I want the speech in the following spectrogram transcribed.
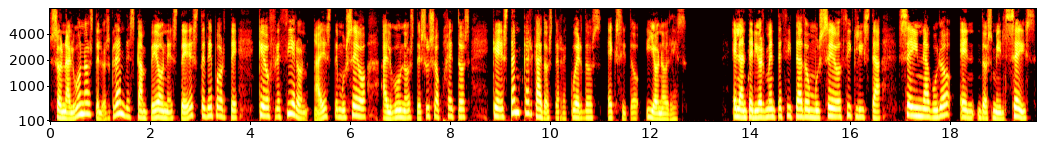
son algunos de los grandes campeones de este deporte que ofrecieron a este museo algunos de sus objetos que están cargados de recuerdos, éxito y honores. El anteriormente citado Museo Ciclista se inauguró en 2006.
